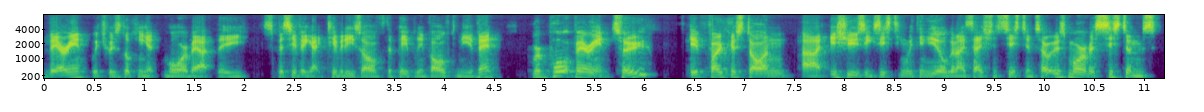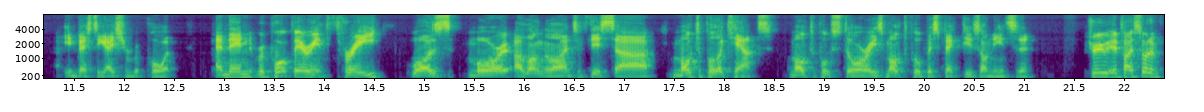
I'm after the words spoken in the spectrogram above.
variant, which was looking at more about the specific activities of the people involved in the event. Report variant two, it focused on uh, issues existing within the organization system. So it was more of a systems investigation report. And then report variant three was more along the lines of this uh, multiple accounts, multiple stories, multiple perspectives on the incident. Drew, if I sort of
